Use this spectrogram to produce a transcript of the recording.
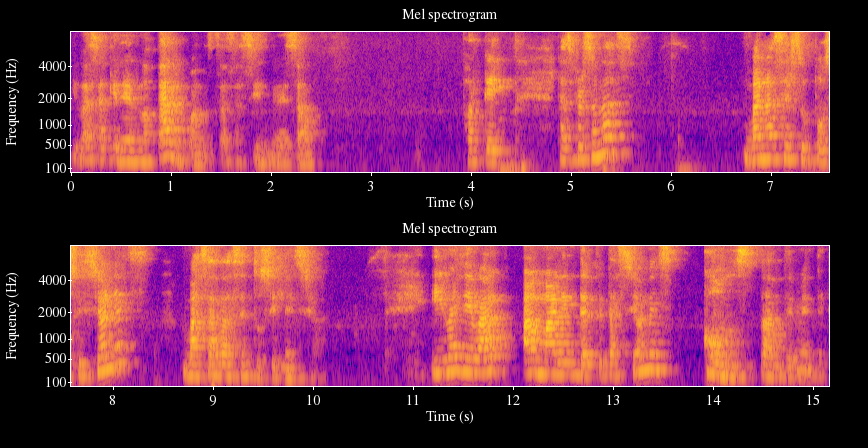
Y vas a querer notar cuando estás haciendo eso. Porque las personas van a hacer suposiciones basadas en tu silencio. Y va a llevar a malinterpretaciones constantemente.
